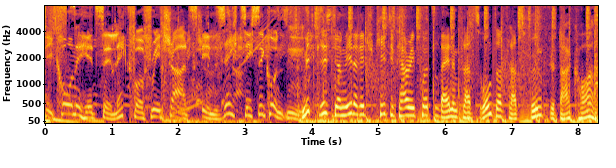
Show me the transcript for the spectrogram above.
Die Krone Hit Select for Free Charts in 60 Sekunden. Mit Christian Mederich, Katy Perry purzelt einen Platz runter, Platz 5 für Dark Horse.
